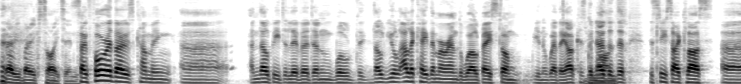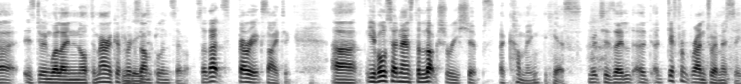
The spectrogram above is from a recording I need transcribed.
very very exciting. So four of those coming, uh, and they'll be delivered, and we'll you'll allocate them around the world based on you know where they are, because we know that the, the Seaside class uh, is doing well in North America, for Indeed. example, and so on. So that's very exciting. Uh, you've also announced the luxury ships are coming. Yes. Which is a, a, a different brand to MSC.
